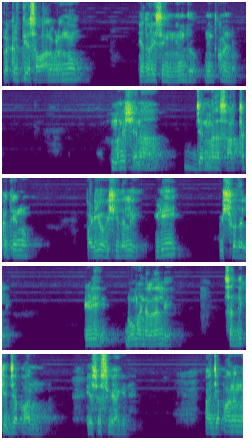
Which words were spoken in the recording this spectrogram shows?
ಪ್ರಕೃತಿಯ ಸವಾಲುಗಳನ್ನು ಎದುರಿಸಿ ನಿಂದು, ನಿಂತ್ಕೊಂಡು ಮನುಷ್ಯನ ಜನ್ಮದ ಸಾರ್ಥಕತೆಯನ್ನು ಪಡೆಯೋ ವಿಷಯದಲ್ಲಿ ಇಡೀ ವಿಶ್ವದಲ್ಲಿ, ಇಡೀ ಭೂಮಂಡಲದಲ್ಲಿ ಸದ್ಯಕ್ಕೆ ಜಪಾನ್ ಯಶಸ್ವಿಯಾಗಿದೆ. ಆ ಜಪಾನನ್ನ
